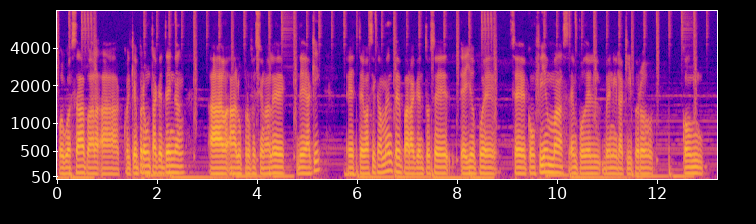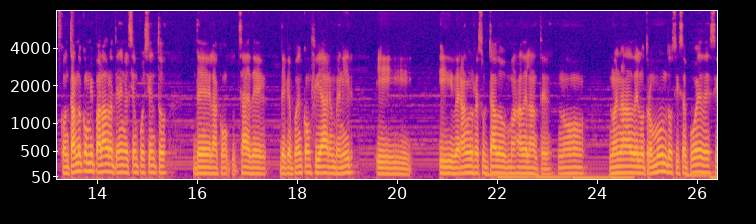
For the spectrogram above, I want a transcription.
por WhatsApp a, cualquier pregunta que tengan a, los profesionales de aquí, este, básicamente para que entonces ellos pues se confíen más en poder venir aquí. Pero contando con mi palabra tienen el 100% de, la, de, de, que pueden confiar en venir y, y, verán los resultados más adelante. No, no es nada del otro mundo, si se puede, si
